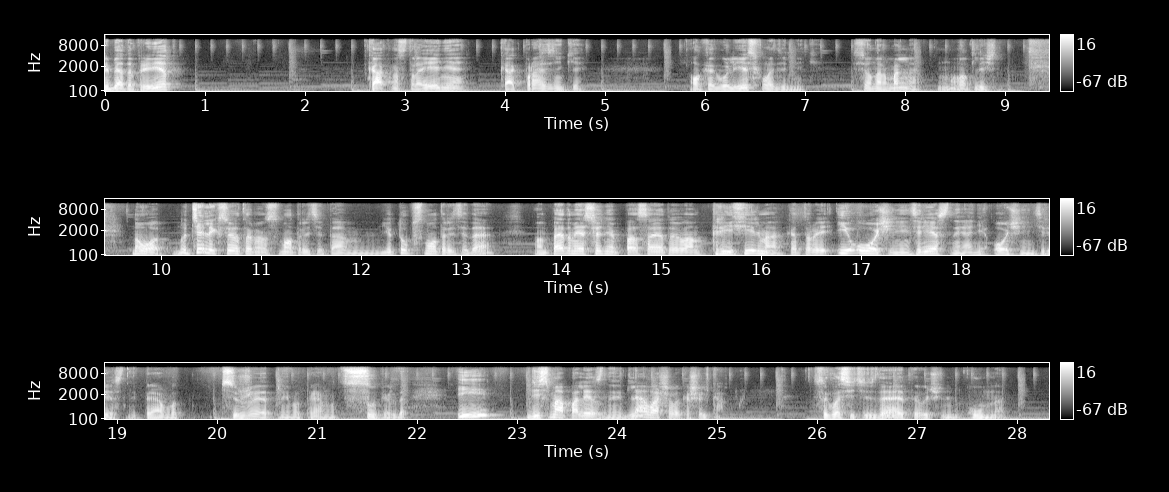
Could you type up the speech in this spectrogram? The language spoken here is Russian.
Ребята, привет! Как настроение? Как праздники? Алкоголь есть в холодильнике? Все нормально? Ну, отлично. Ну вот, ну телек все это смотрите там, YouTube смотрите, да? Вот, поэтому я сегодня посоветую вам три фильма, которые и очень интересные, они очень интересные, прям вот сюжетные, вот прям вот супер, да, и весьма полезные для вашего кошелька. Согласитесь, да, это очень умно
